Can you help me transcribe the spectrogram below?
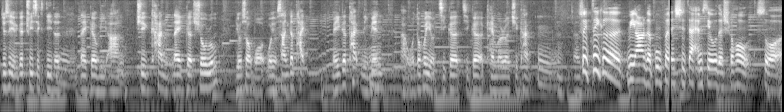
就是有一个360的那个 VR 去看那个 showroom，比如说我我有三个 type，每一个 type 里面啊、我都会有几个几个 camera 去看，嗯。嗯，所以这个 VR 的部分是在 MCO 的时候所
